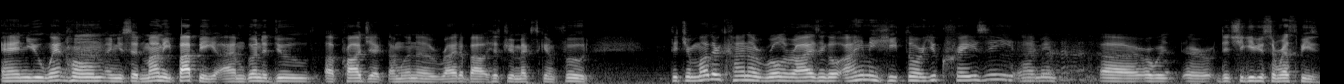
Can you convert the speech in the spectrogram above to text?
and you went home and you said, Mommy, Papi, I'm going to do a project. I'm going to write about history of Mexican food did your mother kind of roll her eyes and go, "Ay, mijito, are you crazy?" I mean, uh, or, we- or did she give you some recipes?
